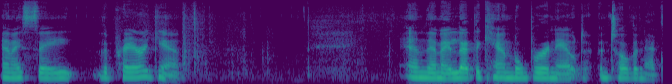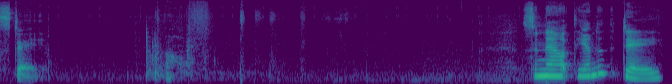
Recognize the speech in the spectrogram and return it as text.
and I say the prayer again. And then I let the candle burn out until the next day. So now at the end of the day,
